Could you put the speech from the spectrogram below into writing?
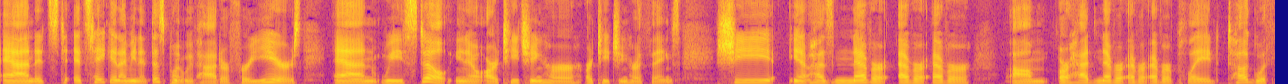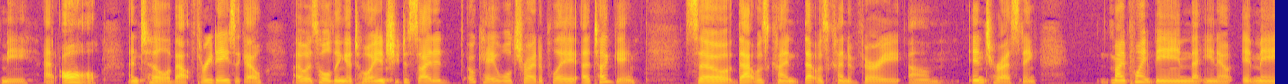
and it's t- it's taken. I mean, at this point, we've had her for years, and we still, you know, are teaching her are teaching her things. She, you know, has never ever ever. Um, or had never ever ever played tug with me at all until about three days ago. I was holding a toy and she decided, okay, we'll try to play a tug game. So that was kind that was kind of very um, interesting. My point being that you know it may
